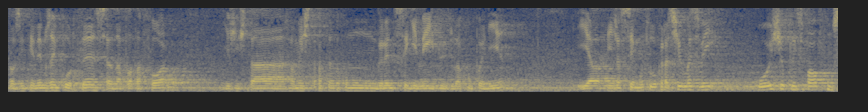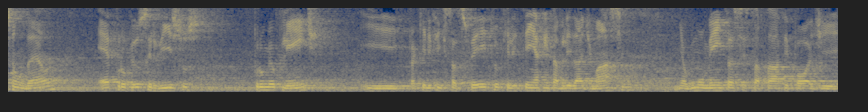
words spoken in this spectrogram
nós entendemos a importância da plataforma e a gente está realmente tratando como um grande segmento dentro da companhia e ela tende a ser muito lucrativa, mas bem, hoje a principal função dela é prover os serviços para o meu cliente e para que ele fique satisfeito, que ele tenha a rentabilidade máxima. Em algum momento essa startup pode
